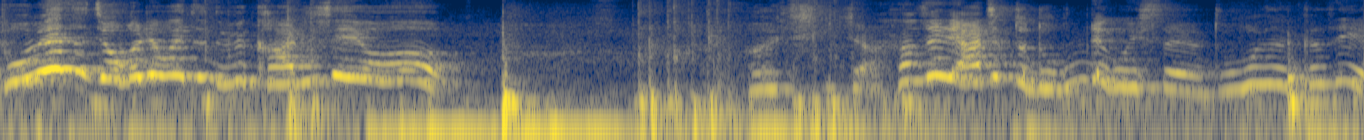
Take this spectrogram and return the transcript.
보면서 적으려고 했는데 왜 가리세요? 아 진짜 선생님 아직도 녹음되고 있어요. 녹음을 끄세요.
